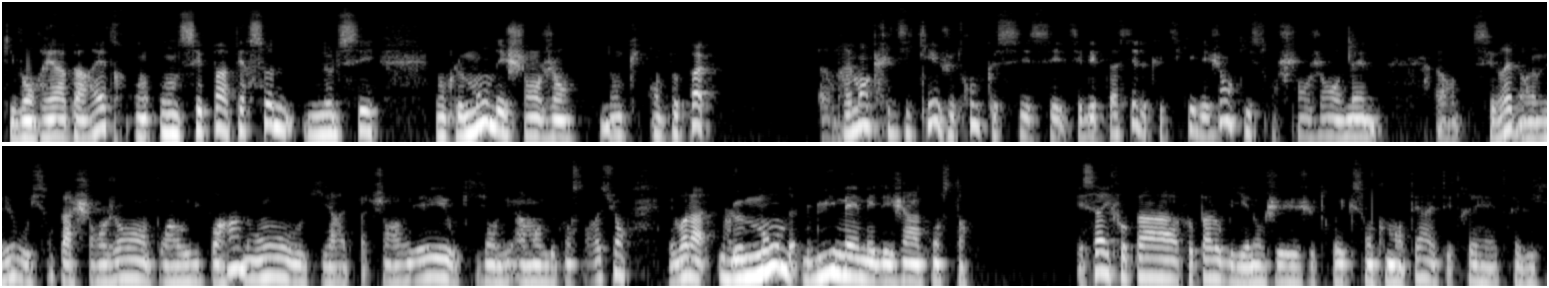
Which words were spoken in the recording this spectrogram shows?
qu'ils vont réapparaître. On, on ne sait pas, personne ne le sait. Donc le monde est changeant. Donc on peut pas vraiment critiquer, je trouve que c'est déplacé de critiquer des gens qui sont changeants eux-mêmes. Alors c'est vrai dans la mesure où ils sont pas changeants pour un oui, pour un non, ou qu'ils n'arrêtent pas de changer, ou qu'ils ont un manque de concentration. Mais voilà, le monde lui-même est déjà inconstant. Et ça, il faut pas, faut pas l'oublier. Donc je trouvais que son commentaire était très, très juste.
